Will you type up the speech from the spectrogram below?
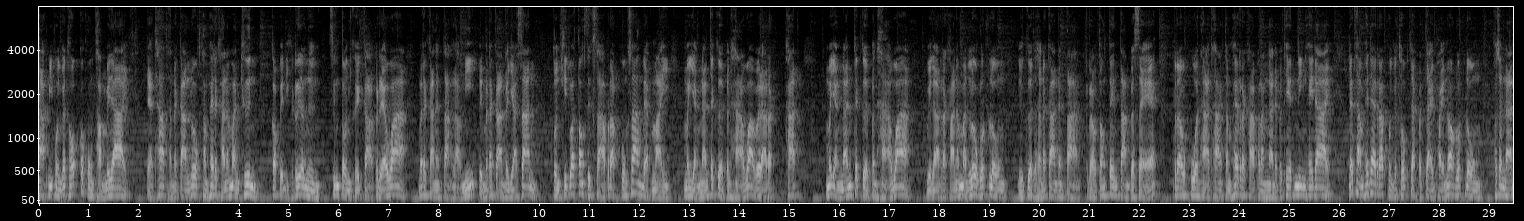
หากมีผลกระทบก็คงทำไม่ได้ แต่ถ้าสถานการณ์โลกทำให้ราคาน้ำมันขึ้น ก็เป็นอีกเรื่องหนึ่งซึ่งตนเคยกล่าวไปแล้วว่า มาตรการต่างๆ เหล่านี้เป็นมาตรการระยะสั้น ตนคิดว่าต้องศึกษาปรับโครงสร้างแบบใหม่ ไม่อย่างนั้นจะเกิดปัญหาว่าเวลาราคัดไม่อย่างนั้นจะเกิดปัญหาว่าเวลาราคาน้ำมันโลกลดลง หรือเกิดสถานการณ์ต่างๆ เราต้องเต้นตามกระแส เราควรหาทางทำให้ราคาพลังงานในประเทศนิ่งให้ได้ และทำให้ได้รับผลกระทบจากปัจจัยภายนอกลดลง เพราะฉะนั้น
